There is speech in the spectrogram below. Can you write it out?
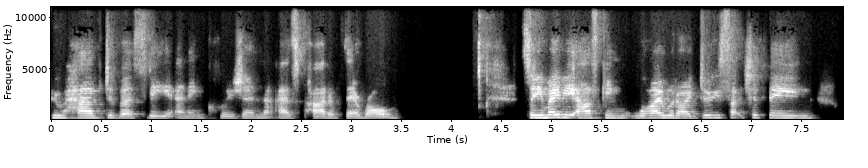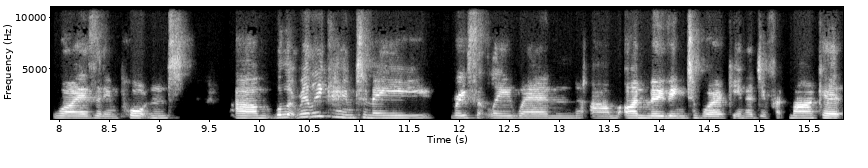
who have diversity and inclusion as part of their role. So you may be asking, why would I do such a thing? Why is it important? Um, well, it really came to me recently when um, I'm moving to work in a different market,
